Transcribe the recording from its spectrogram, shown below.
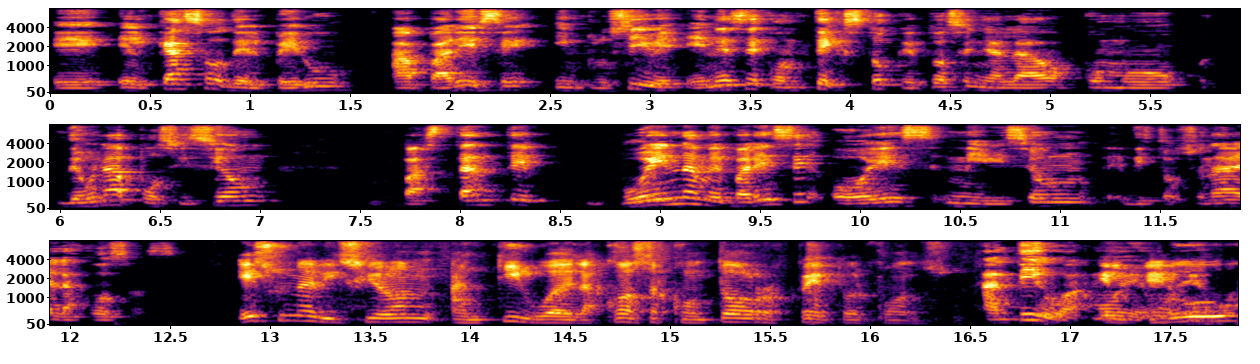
eh, el caso del Perú aparece inclusive en ese contexto que tú has señalado como de una posición bastante buena, me parece, o es mi visión distorsionada de las cosas? Es una visión antigua de las cosas, con todo respeto, Alfonso. Antigua, muy bien, Perú,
